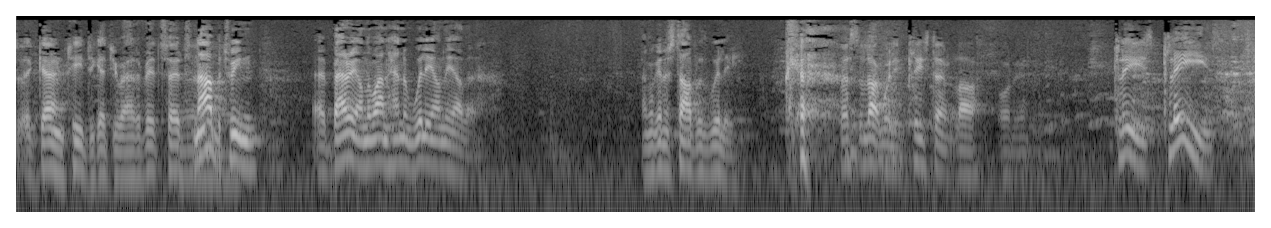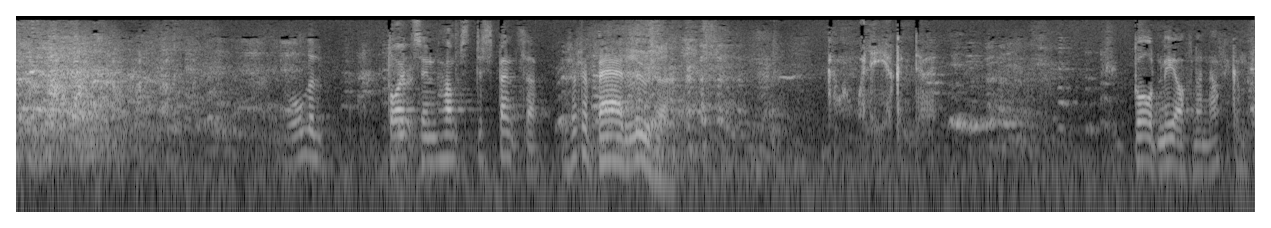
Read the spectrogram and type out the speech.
uh, guaranteed to get you out of it. So it's now between uh, Barry on the one hand and Willie on the other. And we're going to start with Willie. Best of luck, Willie. Please don't laugh, audience. Please, please. All the points in Hump's dispenser. You're such a bad loser. Come on, Willie, you can do it. You bored me often enough, you can bore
